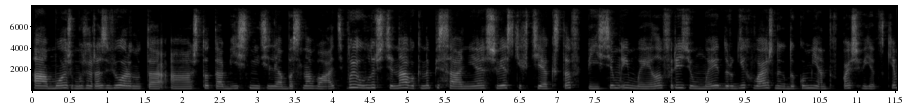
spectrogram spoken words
а можем уже развернуто а, что-то объяснить или обосновать. Вы улучшите навык написания шведских текстов, писем, имейлов, резюме и других важных документов по-шведски.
